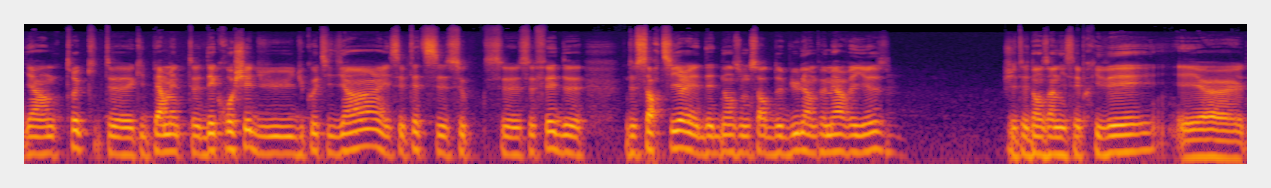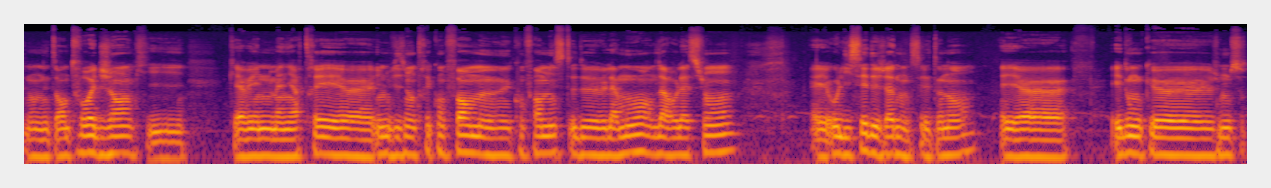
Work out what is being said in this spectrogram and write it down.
y a un truc qui te, qui te permet de te décrocher du, du quotidien. Et c'est peut-être ce, ce, ce, fait de, de sortir et d'être dans une sorte de bulle un peu merveilleuse. J'étais dans un lycée privé et euh, on était entouré de gens qui, qui avaient une manière très, euh, une vision très conforme et conformiste de l'amour, de la relation. Et au lycée déjà, donc c'est étonnant. Et, et donc je me suis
